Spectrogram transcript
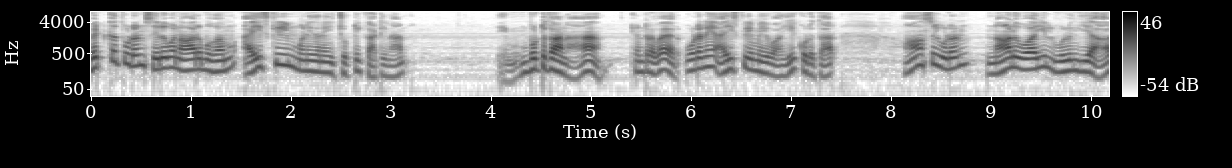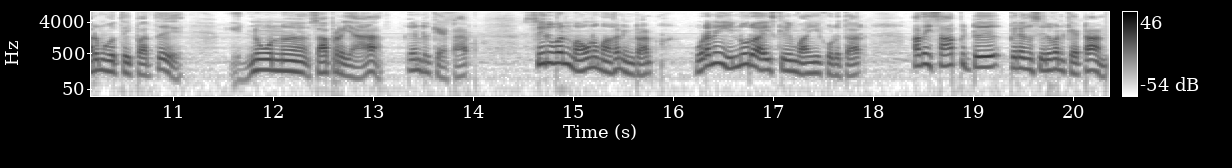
வெட்கத்துடன் சிறுவன் ஆறுமுகம் ஐஸ்கிரீம் மனிதனை சுட்டி காட்டினான் இம்புட்டு தானா? என்றவர் உடனே ஐஸ்கிரீமை வாங்கி கொடுத்தார். ஆசையுடன் நாலு வாயில் விழுங்கிய ஆறுமுகத்தை பார்த்து இன்னும் ஒன்று சாப்பிட்றியா? என்று கேட்டார். சிறுவன் மௌனமாக நின்றான். உடனே இன்னொரு ஐஸ்கிரீம் வாங்கி கொடுத்தார். அதை சாப்பிட்டு பிறகு சிறுவன் கேட்டான்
